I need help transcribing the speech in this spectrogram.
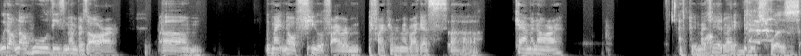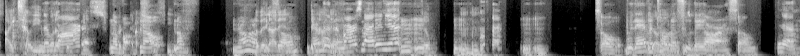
we don't know who these members are. Um, we might know a few if I rem- if I can remember. I guess uh, Kaminar. That's pretty much it, right? Which was, I tell you, one of the best. No, no, no, no. They're not so. in. They're They're The not in. Ni'Var's not in yet. Mm-mm. Nope. Mm-mm. Mhm. Mm-mm. So, but they haven't told us who they before. are. So, Yeah.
